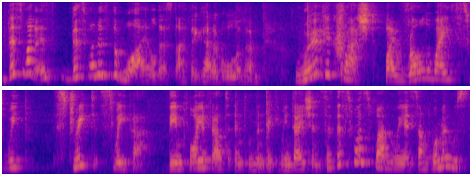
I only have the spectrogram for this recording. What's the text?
This one is this one is the wildest, I think, out of all of them. Worker crushed by rollaway sweep street sweeper. The employer failed to implement recommendations. So this was one where some woman was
